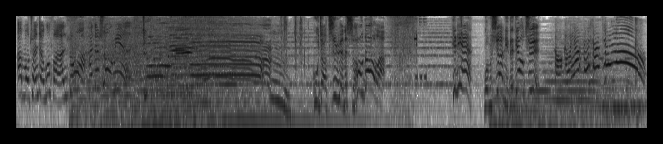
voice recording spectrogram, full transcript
阿宝船长跟法兰索瓦还在上面。救命啊！嗯，呼叫支援的时候到了。天天，我们需要你的钓具。狗狗要飞上天喽！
